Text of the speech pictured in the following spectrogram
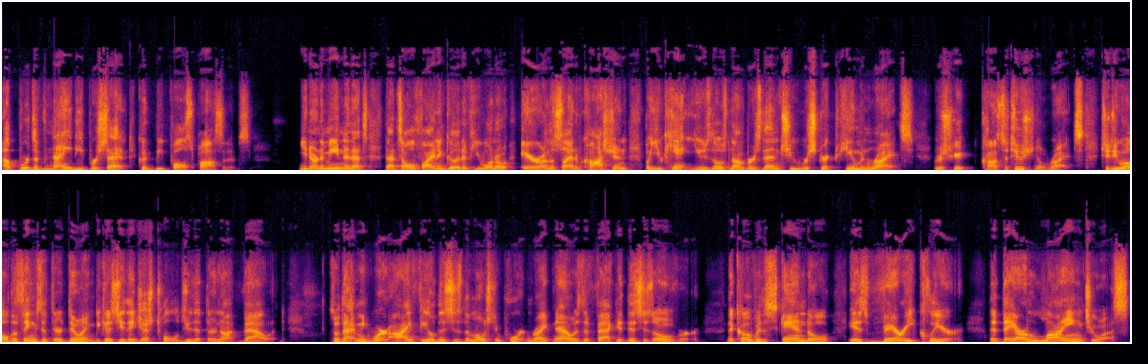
upwards of 90% could be false positives you know what I mean? And that's that's all fine and good if you want to err on the side of caution, but you can't use those numbers then to restrict human rights, restrict constitutional rights, to do all the things that they're doing because they just told you that they're not valid. So that I mean, where I feel this is the most important right now is the fact that this is over. The COVID scandal is very clear that they are lying to us.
